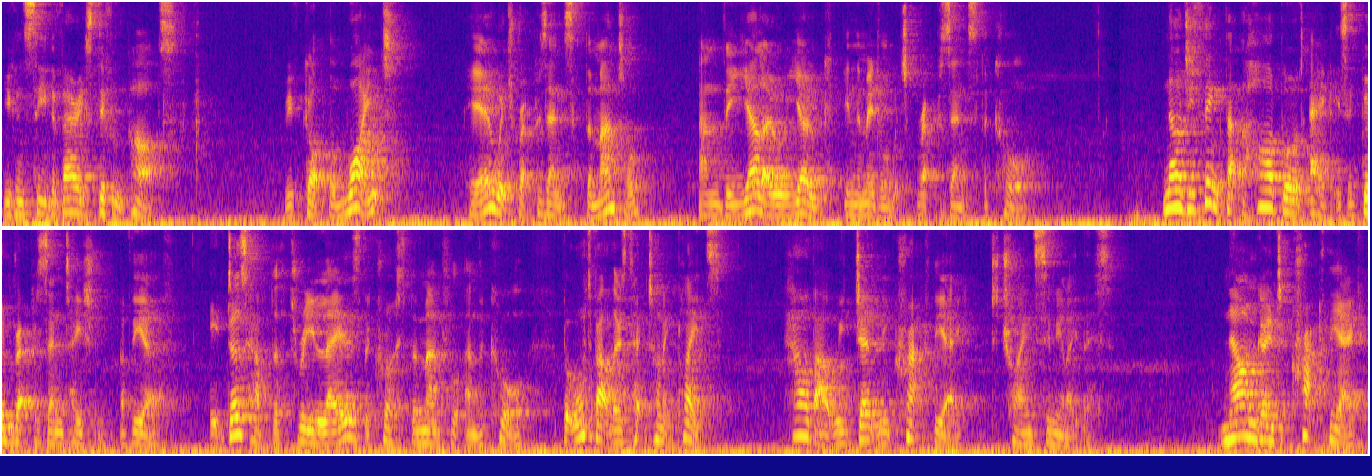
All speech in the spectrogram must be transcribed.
you can see the various different parts. We've got the white here, which represents the mantle, and the yellow yolk in the middle, which represents the core. Now, do you think that the hard-boiled egg is a good representation of the Earth? It does have the three layers, the crust, the mantle, and the core, but what about those tectonic plates? How about we gently crack the egg to try and simulate this? Now I'm going to crack the egg,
